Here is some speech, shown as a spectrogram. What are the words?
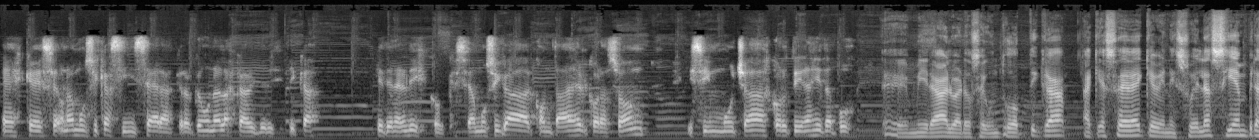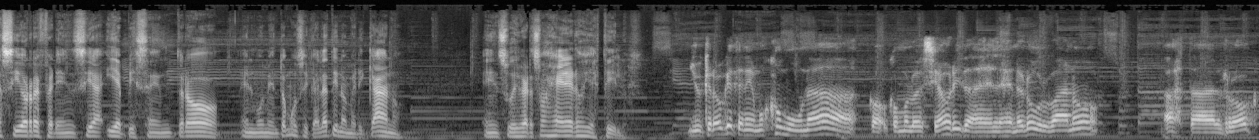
es, que sea una música sincera, creo que es una de las características que tiene el disco, que sea música contada desde el corazón y sin muchas cortinas y tapujos. Eh, mira Álvaro, según tu óptica, ¿a qué se debe que Venezuela siempre ha sido referencia y epicentro en el movimiento musical latinoamericano, en sus diversos géneros y estilos? Yo creo que tenemos como una, como lo decía ahorita, desde el género urbano hasta el rock,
